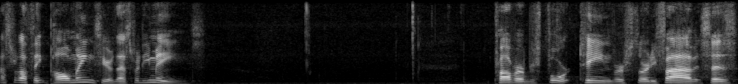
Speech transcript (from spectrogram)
That's what I think Paul means here. That's what he means. Proverbs 14, verse 35, it says,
